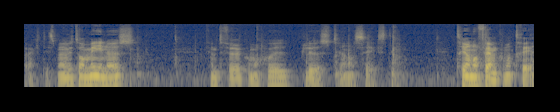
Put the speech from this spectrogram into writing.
Faktiskt. Men vi tar minus 54,7 plus 360. 305,3.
